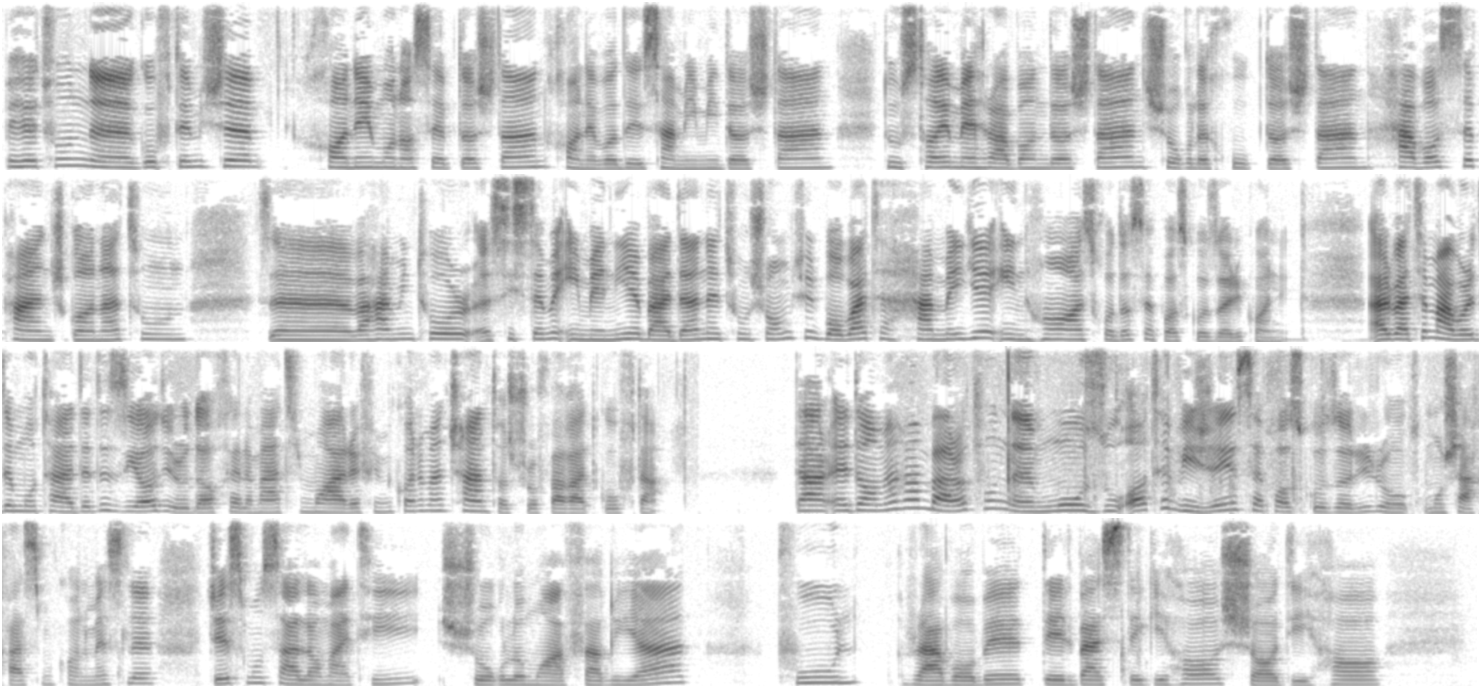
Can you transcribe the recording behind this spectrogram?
بهتون گفته میشه خانه مناسب داشتن خانواده صمیمی داشتن دوستهای مهربان داشتن شغل خوب داشتن حواس پنجگانتون و همینطور سیستم ایمنی بدنتون. شما می‌تونید بابت همه اینها از خدا سپاسگزاری کنید. البته موارد متعدد زیادی رو داخل متن معرفی می‌کنه. من چند تاش رو فقط گفتم. در ادامه هم براتون موضوعات ویژه سپاسگزاری رو مشخص می‌کنه مثل جسم و سلامتی، شغل و موفقیت، پول، روابط، دلبستگی ها، شادی ها،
